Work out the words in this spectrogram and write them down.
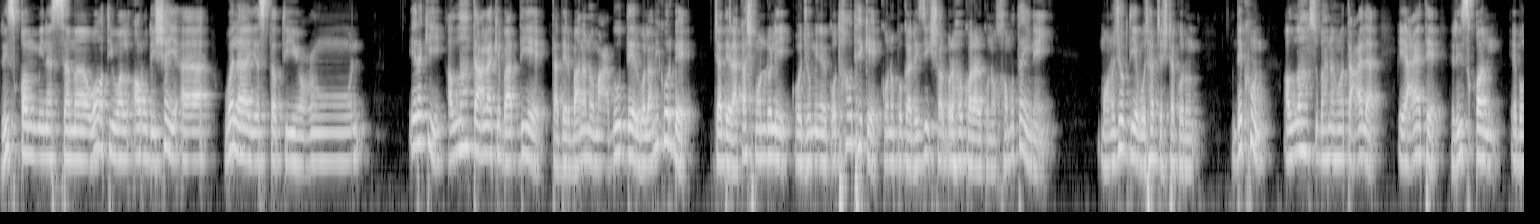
رزقا من السماوات والأرض شيئا ولا يستطيعون এরা কি আল্লাহ তাআলাকে বাদ দিয়ে তাদের বানানো মাবুদদের গোলামি করবে যাদের আকাশমণ্ডলী ও জমিনের কোথাও থেকে কোনো প্রকার রিজিক সরবরাহ করার কোনো ক্ষমতাই নেই মনোযোগ দিয়ে বোঝার চেষ্টা করুন দেখুন আল্লাহ সুবাহ তাআলা এই আয়াতে রিজকন এবং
